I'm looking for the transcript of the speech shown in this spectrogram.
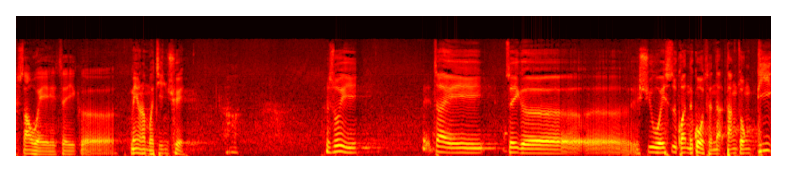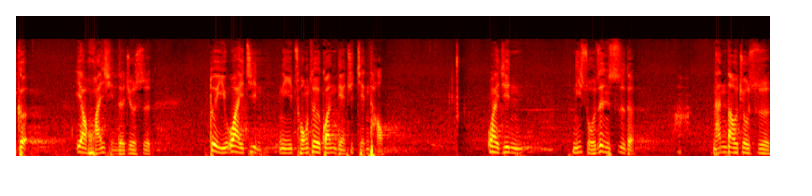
稍微这个没有那么精确啊，所以在这个须为士观的过程呢当中，第一个要反省的就是对于外境，你从这个观点去检讨外境你所认识的啊，难道就是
